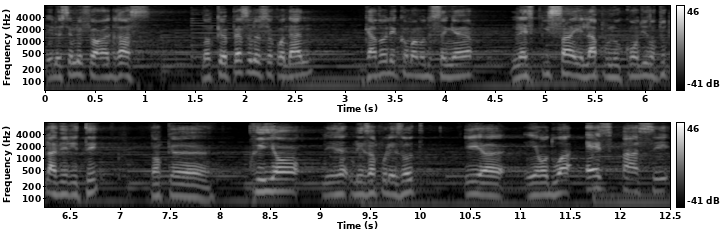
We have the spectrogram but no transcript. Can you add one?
le Seigneur nous fera grâce. Donc euh, personne ne se condamne. Gardons les commandements du Seigneur. L'Esprit Saint est là pour nous conduire dans toute la vérité. Donc euh, prions les, uns pour les autres et, et on doit espacer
